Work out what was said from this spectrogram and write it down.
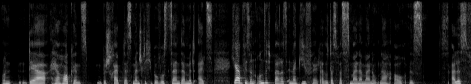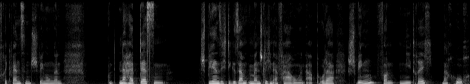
Und der Herr Hawkins beschreibt das menschliche Bewusstsein damit als, ja, wie so ein unsichtbares Energiefeld. Also das, was es meiner Meinung nach auch ist. Das ist alles Frequenzen, Schwingungen. Und innerhalb dessen spielen sich die gesamten menschlichen Erfahrungen ab oder schwingen von niedrig nach hoch,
